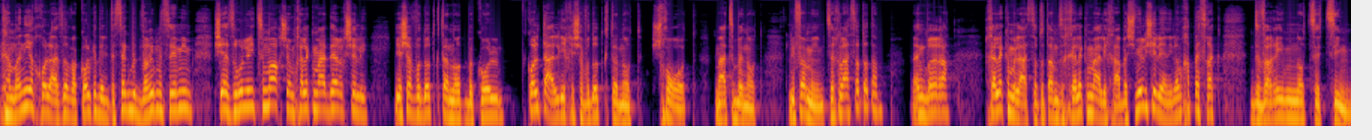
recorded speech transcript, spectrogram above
גם אני יכול לעזוב הכל כדי להתעסק בדברים מסוימים שיעזרו לי לצמוח שהם חלק מהדרך שלי. יש עבודות קטנות בכל, כל תהליך יש עבודות קטנות, שחורות, מעצבנות. לפעמים צריך לעשות אותם, אין ברירה. חלק מלעשות אותם זה חלק מההליכה בשביל שלי, אני לא מחפש רק דברים נוצצים.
